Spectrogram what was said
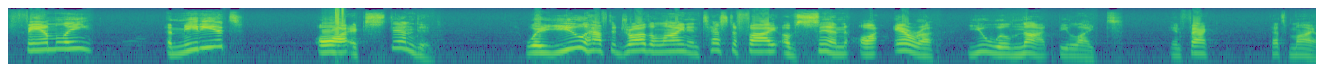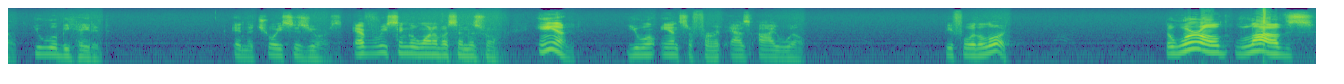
family, immediate or extended, where you have to draw the line and testify of sin or error, you will not be liked. In fact, that's mild. You will be hated. And the choice is yours. Every single one of us in this room and you will answer for it as I will before the Lord. The world loves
